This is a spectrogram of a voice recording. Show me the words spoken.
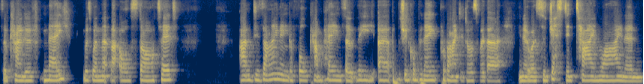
So, kind of May was when that, that all started. And designing a full campaign. So the uh, publishing company provided us with a, you know, a suggested timeline and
